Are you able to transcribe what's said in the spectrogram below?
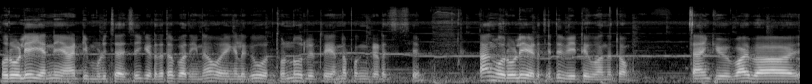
ஒரு வழியாக எண்ணெய் ஆட்டி முடிச்சாச்சு. கிட்டத்தட்ட பார்த்தீங்கன்னா ஒரு எங்களுக்கு ஒரு தொண்ணூறு லிட்டர் எண்ணெய் பங்கு கிடச்சிச்சு. நாங்கள் ஒரு வழியாக எடுத்துகிட்டு வீட்டுக்கு வந்துட்டோம். தேங்க்யூ பாய் பாய்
